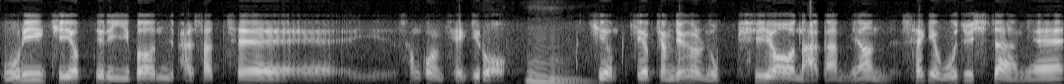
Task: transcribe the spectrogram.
우리 기업들이 이번 발사체 성공을 계기로 음. 기업 기업 경쟁력을 높여 나가면 세계 우주 시장에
